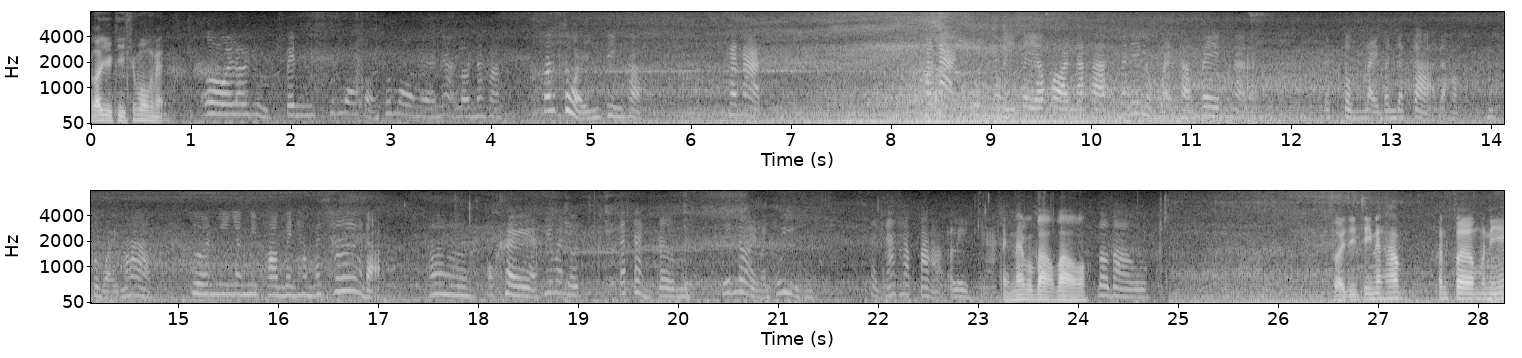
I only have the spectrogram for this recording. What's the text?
เราอยู่กี่ชั่วโมงเนี่ยโอ้ยเราอยู่เป็นชั่วโมงสองชั่วโมงเลยนะเนี่ยรถนะคะ มันสวยจริงๆค่ะ ขนาด ขนาดคุณหนุ่ยชัยพรนะคะ ไม่ได้หลงไหลคาเฟ่ขนาดนั้นแต่ตรงไหลบรรยากาศอะค่ะ มันสวยมากคือมันมียังมีความเป็นธรรมชาติอะเออโอเคอะที่มนุษย์ก็แต่งเติมนิดหน่อยเหมือนผู้หญิง แต่งหน้าทาปากอะไรอย่างเงี้ยแต่งหน้าเบาๆเบาเบาสวยจริง ๆ นะครับคอนเฟิร์มวันนี้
